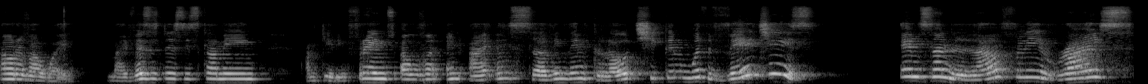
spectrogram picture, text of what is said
out of our way. My visitors is coming. I'm getting friends over and I am serving them grilled chicken with veggies and some lovely rice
